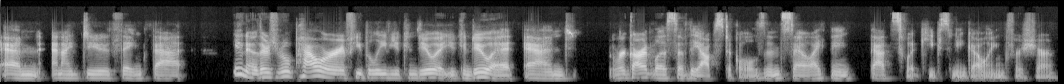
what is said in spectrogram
and and I do think that you know there's real power if you believe you can do it, you can do it, and regardless of the obstacles. And so I think that's what keeps me going for sure.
